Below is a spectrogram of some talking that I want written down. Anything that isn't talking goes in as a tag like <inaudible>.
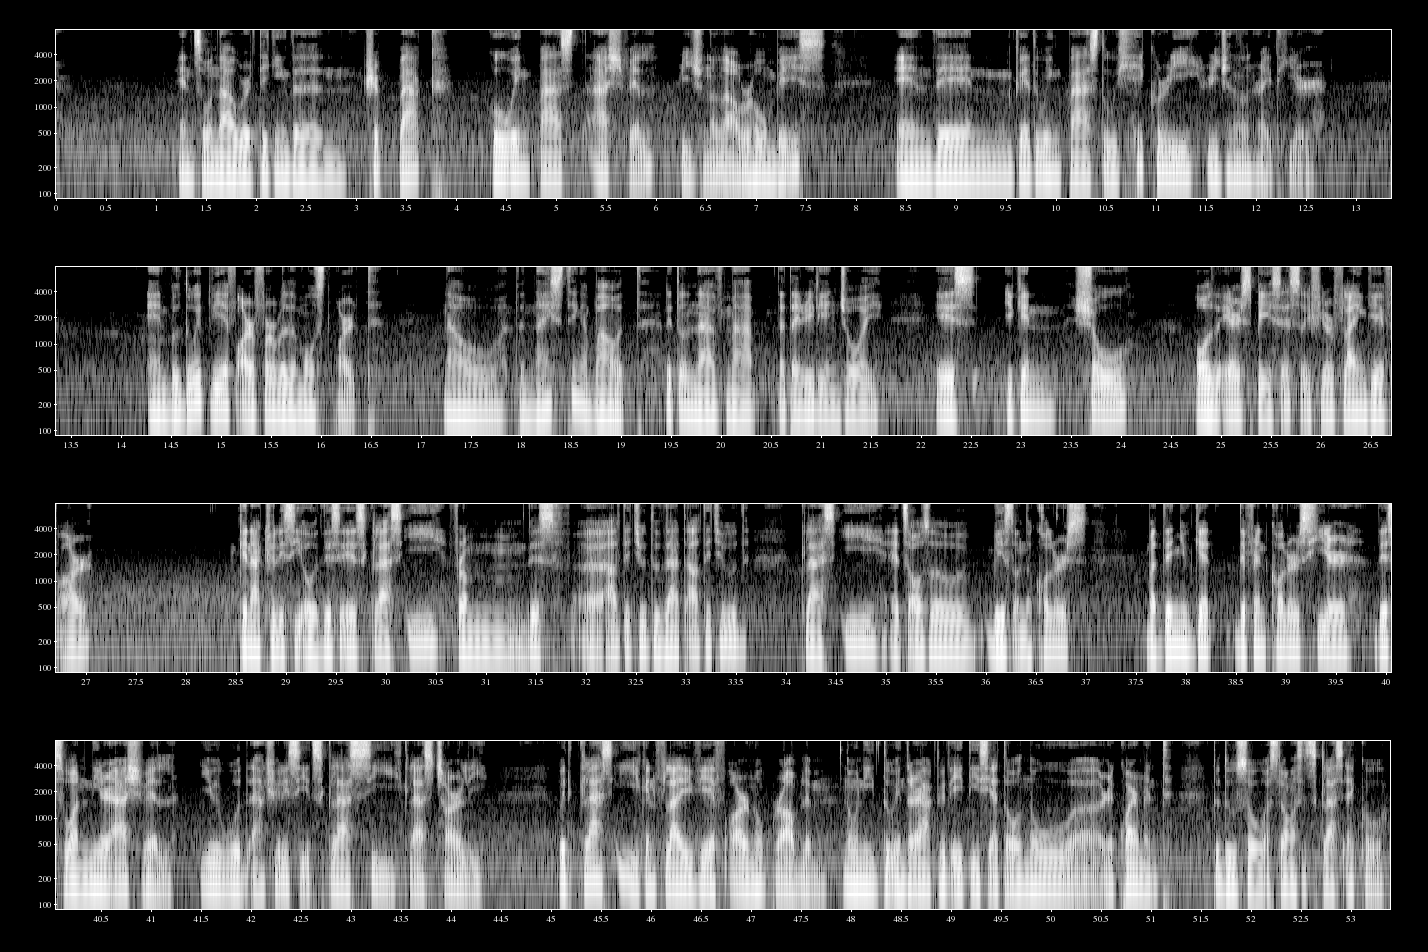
And so now we're taking the trip back, going past Asheville Regional, our home base, and then going past to Hickory Regional right here. And we'll do it VFR for the most part. Now, the nice thing about Little Navmap that I really enjoy is you can show all the airspaces. So if you're flying VFR, you can actually see, oh, this is class E from this uh, altitude to that altitude. Class E, it's also based on the colors. But then you get different colors here. This one near Asheville, you would actually see it's class C, class Charlie. With class E, you can fly VFR no problem. No need to interact with ATC at all, no uh, requirement to do so as long as it's class Echo.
